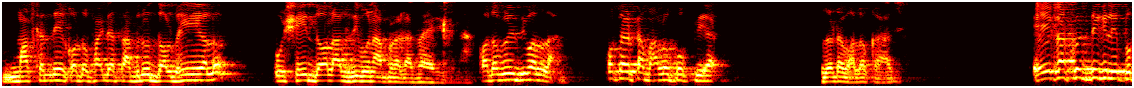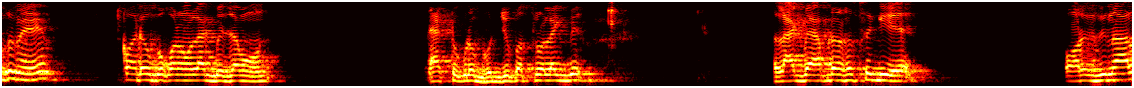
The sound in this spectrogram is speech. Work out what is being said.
মাঝখান থেকে কত ফায়দা তাদেরও দল ভেঙে গেল, ও সেই দল আর জীবনে আপনার কাছে আসবে না। কথা বুঝতে পারলাম? কত একটা ভালো প্রক্রিয়া, কত একটা ভালো কাজ। এই কাজ করতে গেলে প্রথমে কয়টা উপকরণ লাগবে? যেমন, এক টুকরো ভোজ্যপত্র লাগবে। লাগবে আপনার হচ্ছে গিয়ে অরিজিনাল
